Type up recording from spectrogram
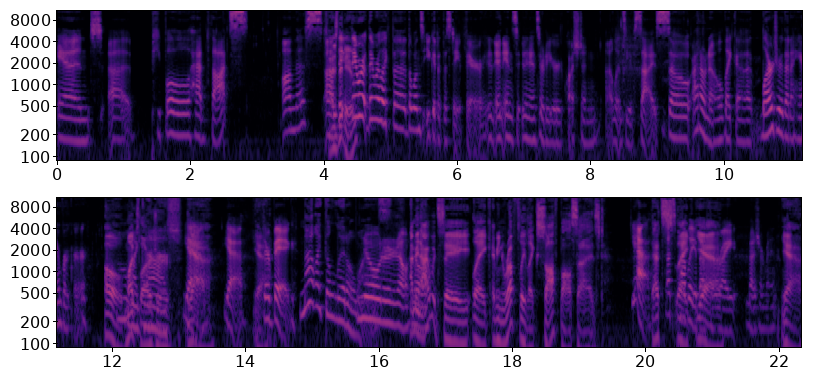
and uh, people had thoughts on this. Um, As they do. were they were like the, the ones that you get at the state fair. In, in, in answer to your question, uh, Lindsay, of size. So I don't know, like a larger than a hamburger. Oh, much larger. gosh. Yeah, yeah, Yeah. They're big. Not like the little ones. No, no, no, no. I mean. I would say like I mean roughly like softball sized. Yeah, that's that's, like- probably about yeah. the right measurement. Yeah.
